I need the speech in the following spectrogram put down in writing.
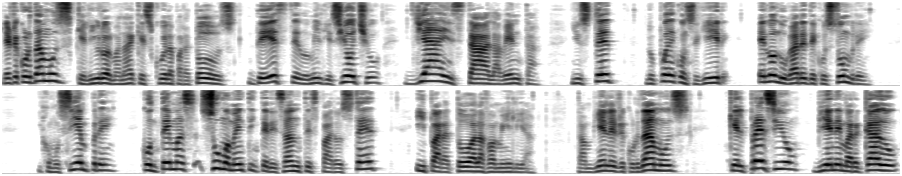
Les recordamos que el libro Almanaque Escuela para Todos de este 2018 ya está a la venta y usted lo puede conseguir en los lugares de costumbre. Y como siempre, con temas sumamente interesantes para usted y para toda la familia. También les recordamos que el precio viene marcado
